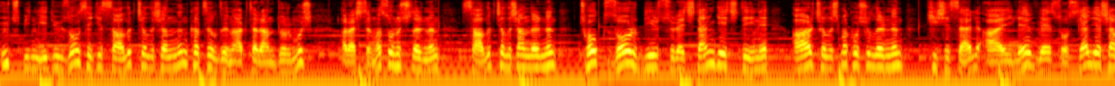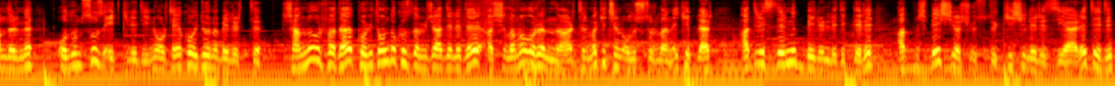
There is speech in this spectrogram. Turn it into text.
3718 sağlık çalışanının katıldığını aktaran Durmuş, araştırma sonuçlarının sağlık çalışanlarının çok zor bir süreçten geçtiğini, ağır çalışma koşullarının kişisel, aile ve sosyal yaşamlarını olumsuz etkilediğini ortaya koyduğunu belirtti. Şanlıurfa'da COVID-19'la mücadelede aşılama oranını artırmak için oluşturulan ekipler adreslerini belirledikleri 65 yaş üstü kişileri ziyaret edip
